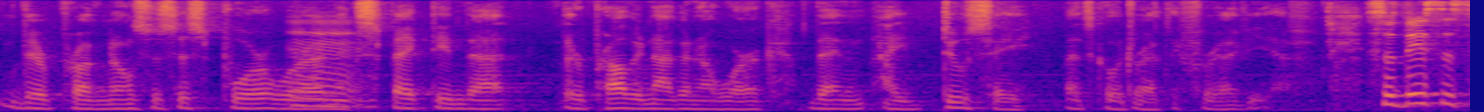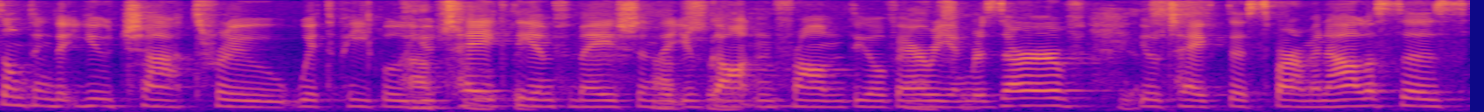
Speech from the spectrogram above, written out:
their prognosis is poor, where Mm. I'm expecting that they're probably not going to work, then I do say let's go directly for IVF. so this is something that you chat through with people. You take the information that you've gotten from the ovarian Absolutely. reserve. Yes. You'll take the sperm analysis.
